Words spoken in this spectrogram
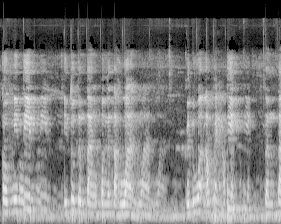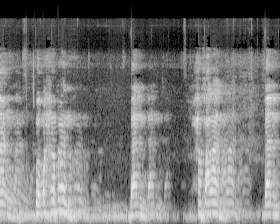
Kognitif itu tentang pengetahuan. Kedua afektif tentang pemahaman dan hafalan. Dan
